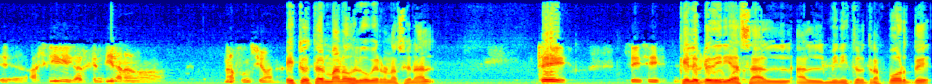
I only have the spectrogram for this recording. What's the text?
eh, así Argentina no, no funciona. ¿Esto está en manos del gobierno nacional? Sí, sí, Sí. ¿Qué le pedirías al, al ministro de Transporte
